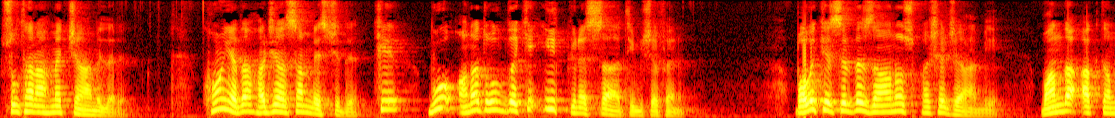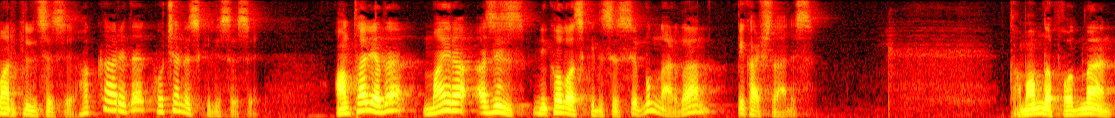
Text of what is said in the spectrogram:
Sultanahmet camileri. Konya'da Hacı Hasan Mescidi ki bu Anadolu'daki ilk güneş saatiymiş efendim. Balıkesir'de Zanos Paşa Camii, Van'da Akdamar Kilisesi, Hakkari'de Koçanes Kilisesi, Antalya'da Mayra Aziz Nikolas Kilisesi bunlardan birkaç tanesi. Tamam da Podman,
